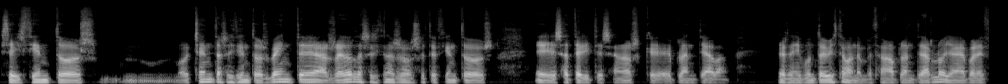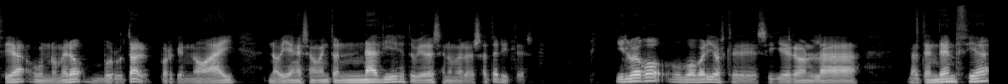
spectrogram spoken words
680, 620, alrededor de 600 o 700 eh, satélites en los que planteaban. Desde mi punto de vista, cuando empezaron a plantearlo, ya me parecía un número brutal, porque no hay, no había en ese momento nadie que tuviera ese número de satélites. Y luego hubo varios que siguieron la, tendencia,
